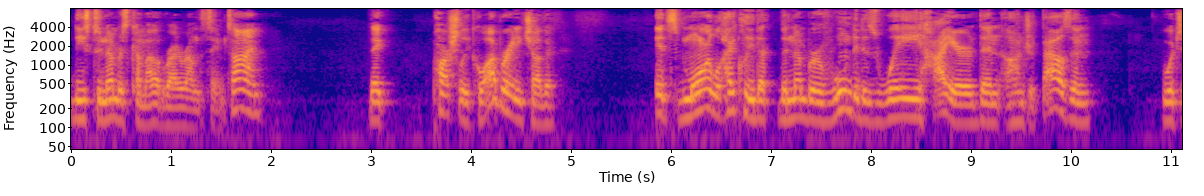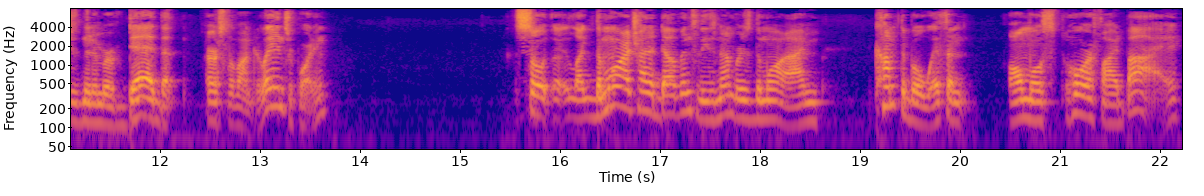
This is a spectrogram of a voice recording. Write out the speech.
these two numbers come out right around the same time. They partially corroborate each other. It's more likely that the number of wounded is way higher than 100,000 which is the number of dead that Ursula von der Leyen's reporting. So, uh, like, the more I try to delve into these numbers, the more I'm comfortable with and almost horrified by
